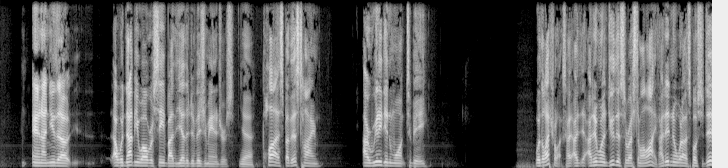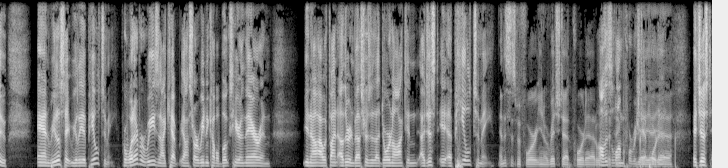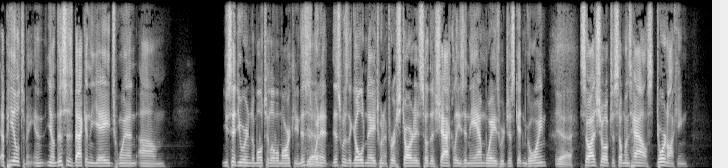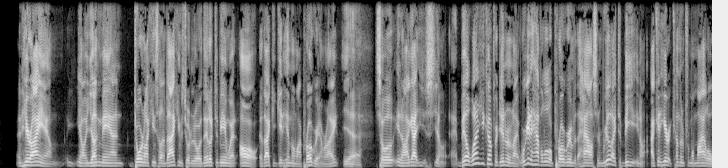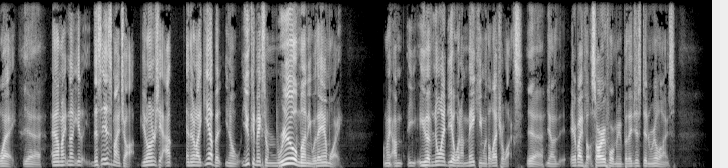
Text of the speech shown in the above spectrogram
And I knew that I, I would not be well received by the other division managers. Yeah. Plus, by this time, I really didn't want to be with Electrolux. I, I, I didn't want to do this the rest of my life. I didn't know what I was supposed to do, and real estate really appealed to me. For whatever reason, I kept I started reading a couple books here and there, and you know I would find other investors as I door knocked, and I just it appealed to me. And this is before, you know, Rich Dad, Poor Dad. Oh, this I is long before Rich yeah, Dad, yeah, Poor Dad. It just appealed to me. And you know, this is back in the age when um, you said you were into multi-level marketing. This is Yeah. when it this was the golden age when it first started. So the Shaklees and the Amways were just getting going. Yeah. So I'd show up to someone's house, door knocking, and here I am, you know, a young man door knocking, selling vacuums door to door. And they looked at me and went, "Oh, if I could get him on my program, right?" Yeah. So you know, I got you know, Bill, why don't you come for dinner tonight? We're going to have a little program at the house, and really like to be, you know, I could hear it coming from a mile away. Yeah. And I'm like, no, you, this is my job. You don't understand. i and they're like, yeah, but you know, you can make some real money with Amway. I'm like, I'm. You have no idea what I'm making with Electrolux. Yeah. You know, everybody felt sorry for me, but they just didn't realize.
